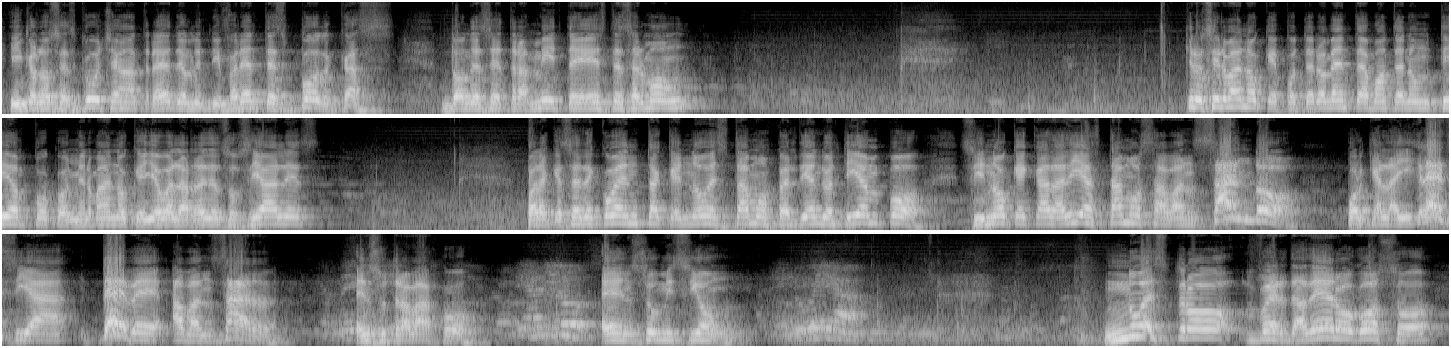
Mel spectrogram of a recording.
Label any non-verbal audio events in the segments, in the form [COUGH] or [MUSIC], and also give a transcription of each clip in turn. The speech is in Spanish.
y que nos escuchan a través de los diferentes podcasts donde se transmite este sermón. Quiero decir, hermano, que posteriormente vamos a tener un tiempo con mi hermano que lleva las redes sociales para que se dé cuenta que no estamos perdiendo el tiempo, sino que cada día estamos avanzando, porque la iglesia debe avanzar en su trabajo, en su misión. Nuestro verdadero gozo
